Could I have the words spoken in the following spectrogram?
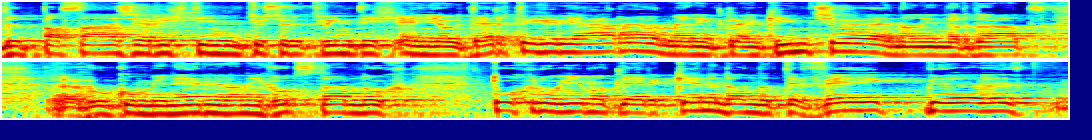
de passage richting tussen de 20 en jouw 30er jaren met een klein kindje. En dan inderdaad, uh, hoe combineer je dan in godsnaam nog toch nog iemand leren kennen dan de tv-wereld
